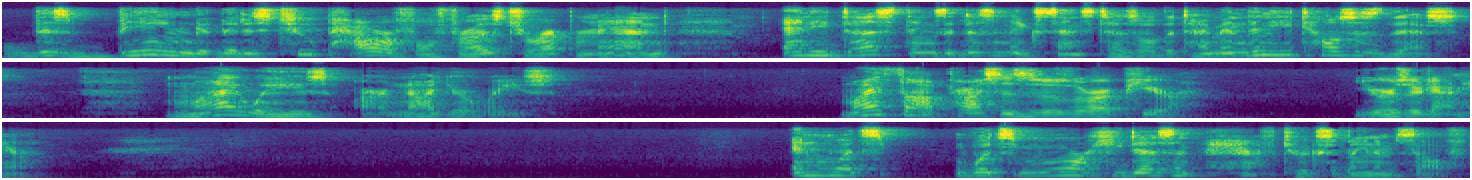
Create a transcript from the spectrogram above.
this being that is too powerful for us to reprimand, and he does things that doesn't make sense to us all the time. And then he tells us this, my ways are not your ways. My thought processes are up here. Yours are down here. And what's what's more, he doesn't have to explain himself.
